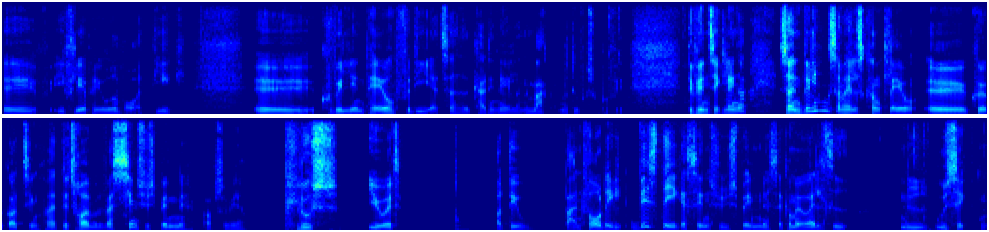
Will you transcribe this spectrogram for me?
øh, i flere perioder, hvor de ikke øh, kunne vælge en pave, fordi at så havde kardinalerne magten, og det var super fedt. Det findes ikke længere. Så en hvilken som helst konklave øh, kunne jeg godt tænke mig. Det tror jeg vil være sindssygt spændende at observere. Plus i øvrigt, og det er jo bare en fordel, hvis det ikke er sindssygt spændende, så kan man jo altid nyde udsigten.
